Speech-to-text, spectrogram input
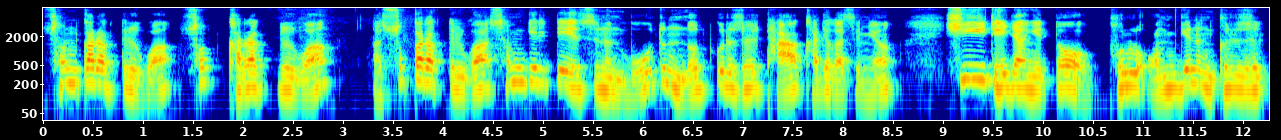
손가락들과 솥가락들과 아, 숟가락들과 섬길 때에 쓰는 모든 놋그릇을 다 가져갔으며 시 대장이 또 불 옮기는 그릇을,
